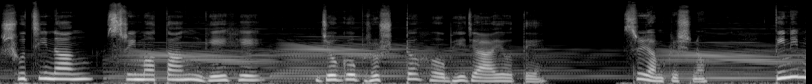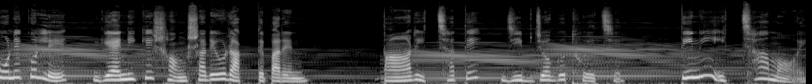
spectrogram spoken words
সুচিনাং শ্রীমতাং গেহে যোগভ্রষ্ট অভিজায়তে। শ্রীরামকৃষ্ণ, তিনি মনে করলে জ্ঞানীকে সংসারেও রাখতে পারেন। তাঁর ইচ্ছাতে জীবজগৎ হয়েছে। তিনি ইচ্ছাময়।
